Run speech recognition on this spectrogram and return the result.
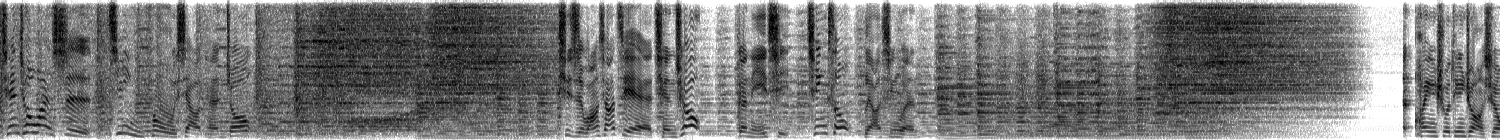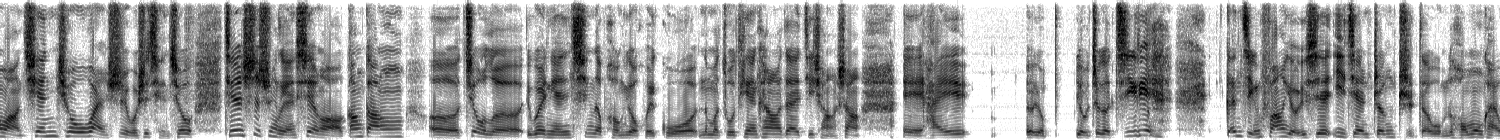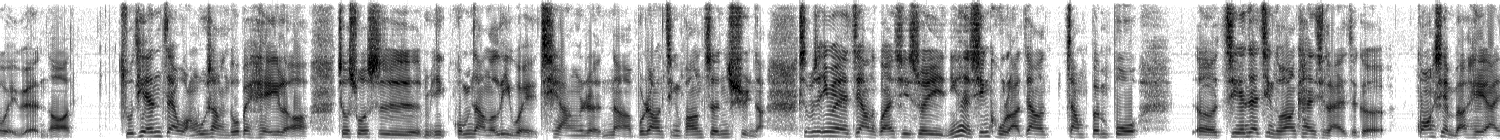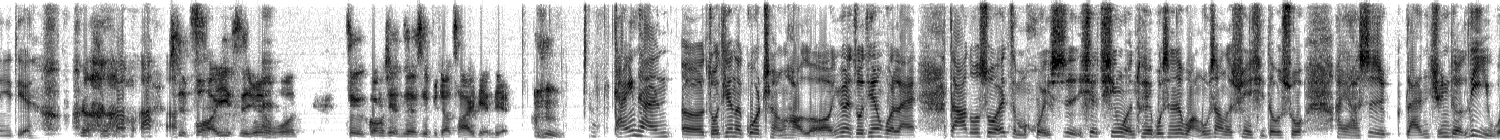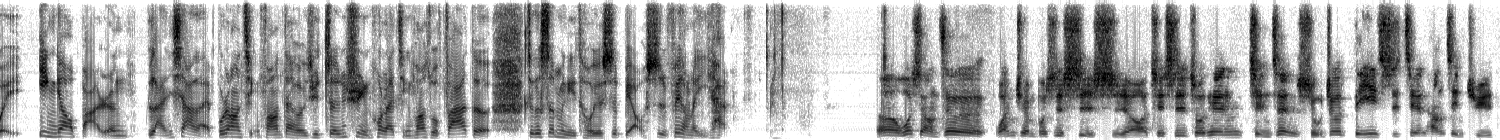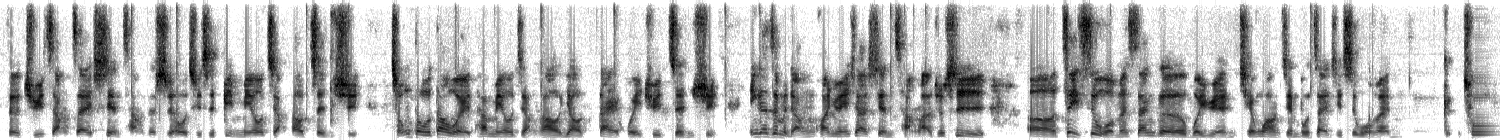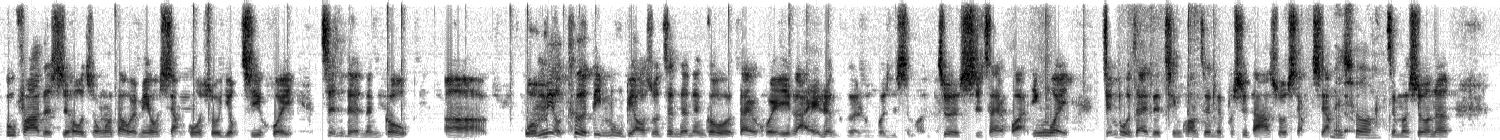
千秋万世尽付笑谈中。气质王小姐浅秋，跟你一起轻松聊新闻。欢迎收听中广新闻网千秋万世，我是浅秋。今天视讯连线哦，刚刚呃救了一位年轻的朋友回国。那么昨天看到在机场上，诶还有有这个激烈跟警方有一些意见争执的，我们的洪孟楷委员啊、昨天在网络上很多被黑了啊，就说是民国民党的立委抢人呐、啊，不让警方侦讯呐，是不是因为这样的关系？所以您很辛苦了，这样这样奔波。呃，今天在镜头上看起来这个。光线比较黑暗一点，是不好意思，因为我这个光线真的是比较差一点点。谈一谈呃昨天的过程好了哦，因为昨天回来大家都说，哎，怎么回事？一些新闻推播甚至网络上的讯息都说，哎呀，是蓝军的立委硬要把人拦下来，不让警方带回去侦讯。后来警方所发的这个声明里头也是表示非常的遗憾。呃，我想这完全不是事实哦。其实昨天警政署就第一时间航警局的局长在现场的时候，其实并没有讲到侦讯，从头到尾他没有讲到要带回去征讯。应该这么讲，我们还原一下现场啦，就是呃，这次我们三个委员前往柬埔寨，其实我们出发的时候从头到尾没有想过说有机会真的能够呃。我们没有特定目标，说真的能够带回来任何人或者什么，这是实在话。因为柬埔寨的情况真的不是大家所想象的。没错，怎么说呢？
